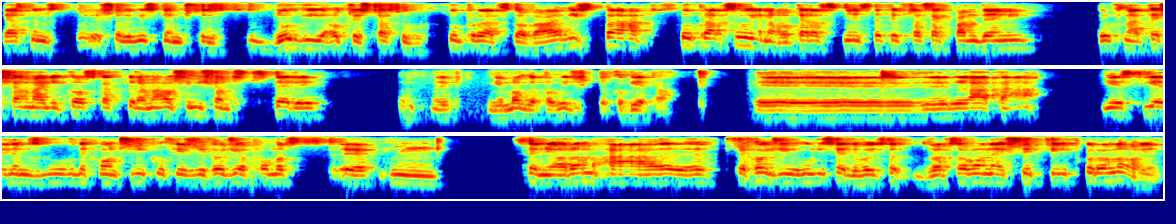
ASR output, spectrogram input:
ja z środowiskiem przez długi okres czasu współpracowałem i współpracuję, no bo teraz niestety w czasach pandemii ruch Natesia Malikowska, która ma 84, nie mogę powiedzieć, to kobieta, lata jest jednym z głównych łączników, jeżeli chodzi o pomoc mm, seniorom, a przechodzi ulicę Dworcową najszybciej w Koronowie.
